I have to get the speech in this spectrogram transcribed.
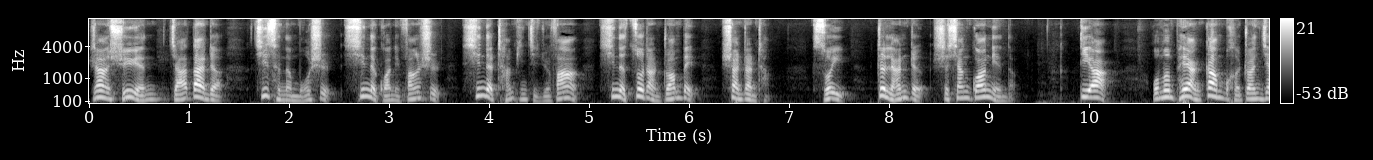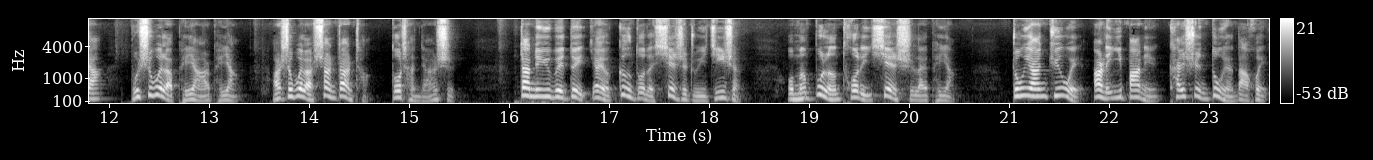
让学员夹带着。基层的模式、新的管理方式、新的产品解决方案、新的作战装备上战场，所以这两者是相关联的。第二，我们培养干部和专家不是为了培养而培养，而是为了上战场多产粮食。战略预备队要有更多的现实主义精神，我们不能脱离现实来培养。中央军委二零一八年开训动员大会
